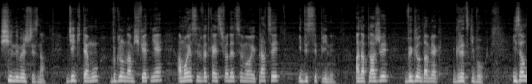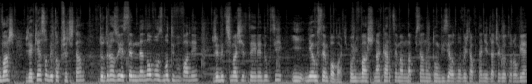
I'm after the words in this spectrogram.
silny mężczyzna. Dzięki temu wyglądam świetnie, a moja sylwetka jest świadectwem mojej pracy i dyscypliny. A na plaży wyglądam jak grecki bóg. I zauważ, że jak ja sobie to przeczytam, to od razu jestem na nowo zmotywowany, żeby trzymać się tej redukcji i nie ustępować. Ponieważ na kartce mam napisaną tą wizję, odpowiedź na pytanie, dlaczego to robię,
